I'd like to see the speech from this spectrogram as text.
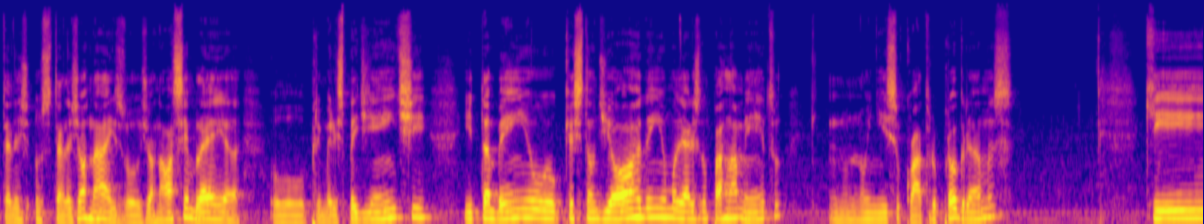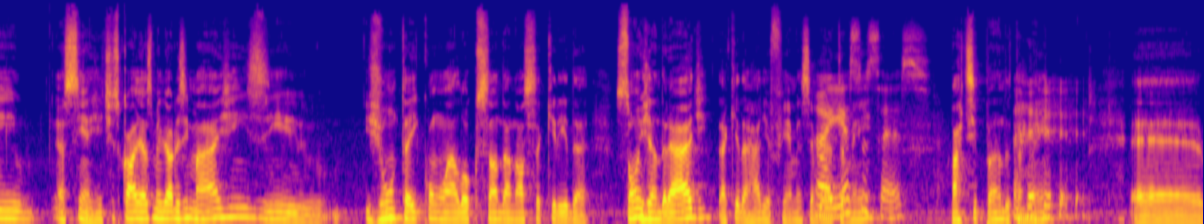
Tele, os telejornais, o Jornal Assembleia, o Primeiro Expediente e também o Questão de Ordem e o Mulheres no Parlamento, no, início quatro programas que assim a gente escolhe as melhores imagens e junta aí com a locução da nossa querida Sonja Andrade daqui da Rádio FM Assembleia aí é também é sucesso. participando também é,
